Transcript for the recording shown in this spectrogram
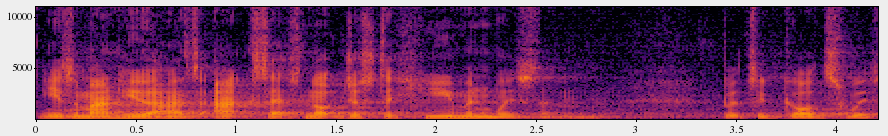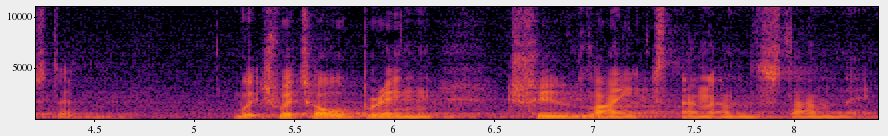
He is a man who has access not just to human wisdom, but to God's wisdom, which we're told bring true light and understanding.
